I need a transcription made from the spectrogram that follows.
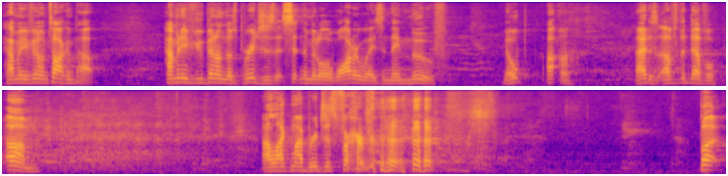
How many of you know I'm talking about? How many of you have been on those bridges that sit in the middle of waterways and they move? Nope. Uh uh-uh. uh That is of the devil. Um, I like my bridges firm. but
